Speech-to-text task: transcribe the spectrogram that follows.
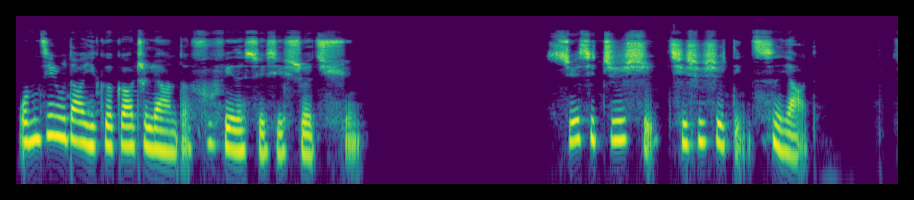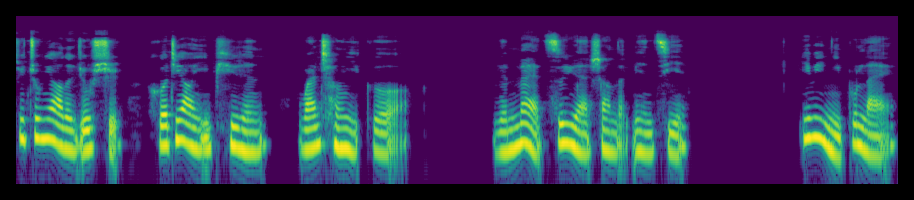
我们进入到一个高质量的付费的学习社群。学习知识其实是顶次要的，最重要的就是和这样一批人完成一个人脉资源上的链接。因为你不来，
